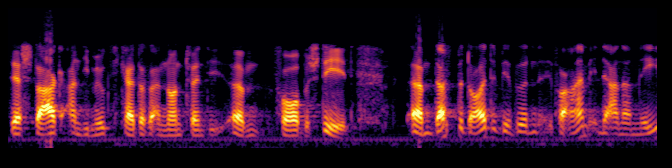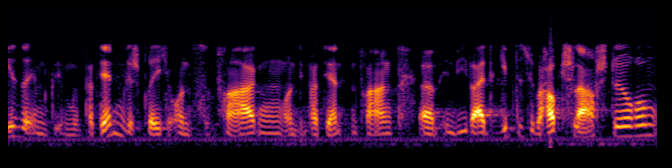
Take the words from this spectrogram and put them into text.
sehr stark an die Möglichkeit, dass ein Non-24 ähm, besteht. Ähm, das bedeutet, wir würden vor allem in der Anamnese, im, im Patientengespräch uns fragen und den Patienten fragen, äh, inwieweit gibt es überhaupt Schlafstörungen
